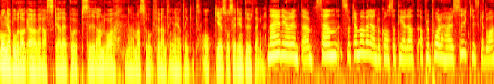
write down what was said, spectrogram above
många bolag överraskade på uppsidan då när man såg förväntningarna helt enkelt. Och eh, så ser det ju inte ut längre. Nej det gör det inte. Sen så kan man väl ändå konstatera att apropå det här cykliska då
